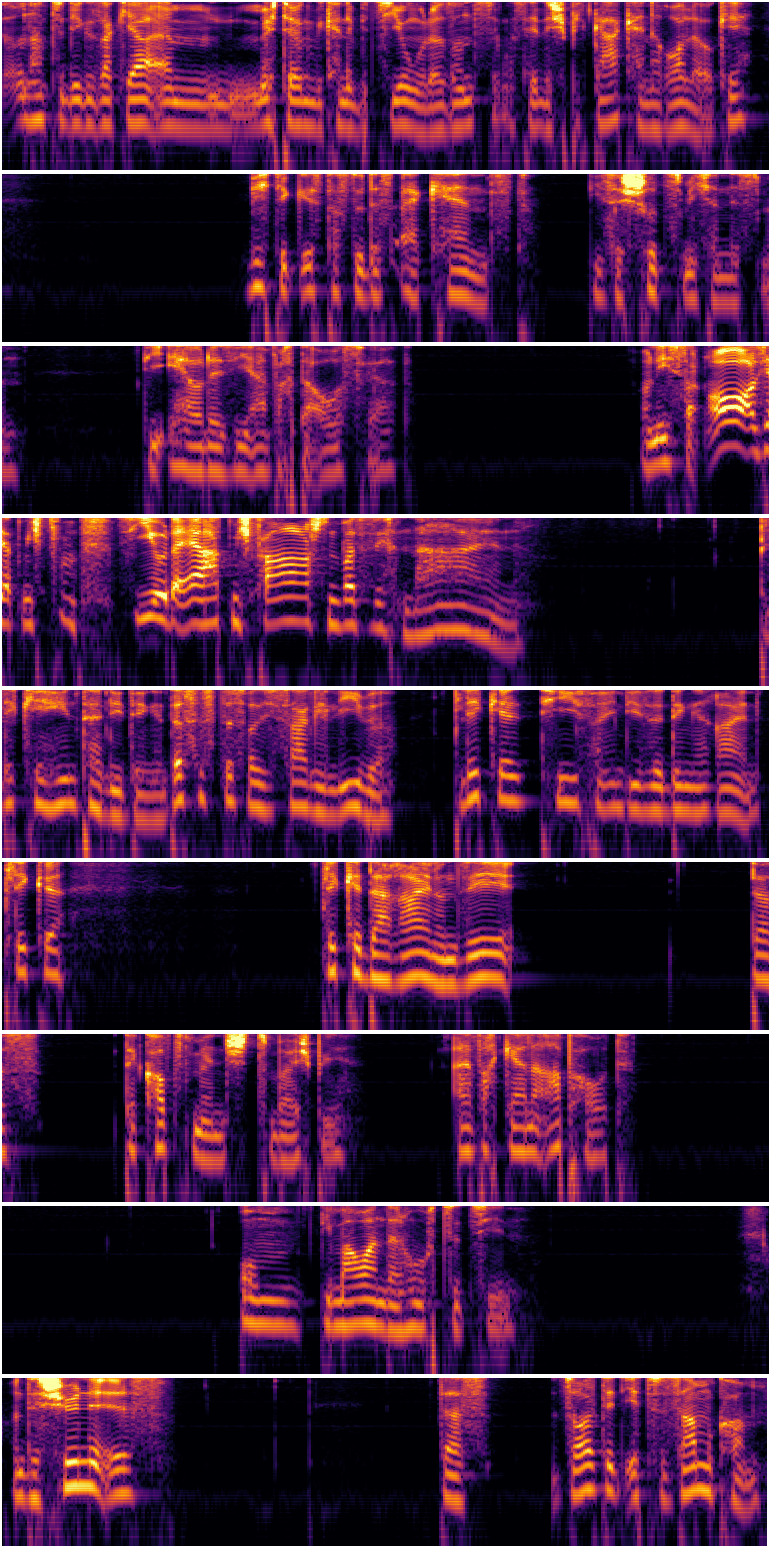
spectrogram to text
und hat zu dir gesagt, ja, ähm, möchte irgendwie keine Beziehung oder sonst irgendwas. Hey, das spielt gar keine Rolle, okay? Wichtig ist, dass du das erkennst, diese Schutzmechanismen die er oder sie einfach da ausfährt. Und nicht sagen, oh, sie hat mich, sie oder er hat mich verarscht und was weiß ich. Nein. Blicke hinter die Dinge. Das ist das, was ich sage, Liebe. Blicke tiefer in diese Dinge rein. Blicke, blicke da rein und sehe, dass der Kopfmensch zum Beispiel einfach gerne abhaut, um die Mauern dann hochzuziehen. Und das Schöne ist, dass solltet ihr zusammenkommen,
